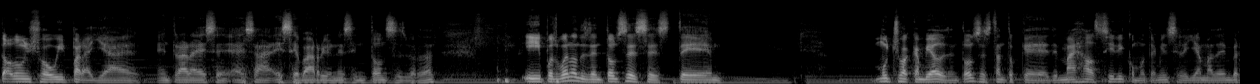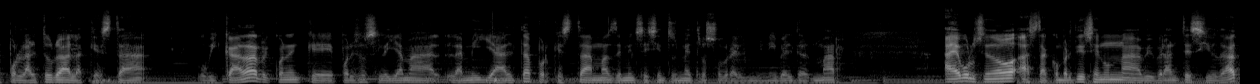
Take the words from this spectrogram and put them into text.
todo un show ir para allá, entrar a ese, ese barrio en ese entonces, ¿verdad? Y pues bueno, desde entonces, este, mucho ha cambiado desde entonces, tanto que de My House City, como también se le llama Denver, por la altura a la que está ubicada, recuerden que por eso se le llama la milla alta, porque está a más de 1600 metros sobre el nivel del mar ha evolucionado hasta convertirse en una vibrante ciudad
